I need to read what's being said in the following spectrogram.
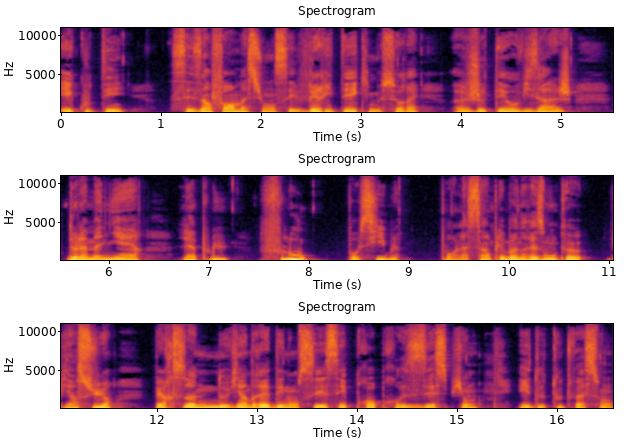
écouter ces informations, ces vérités qui me seraient jetées au visage de la manière la plus floue possible, pour la simple et bonne raison que, bien sûr, personne ne viendrait dénoncer ses propres espions, et de toute façon,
